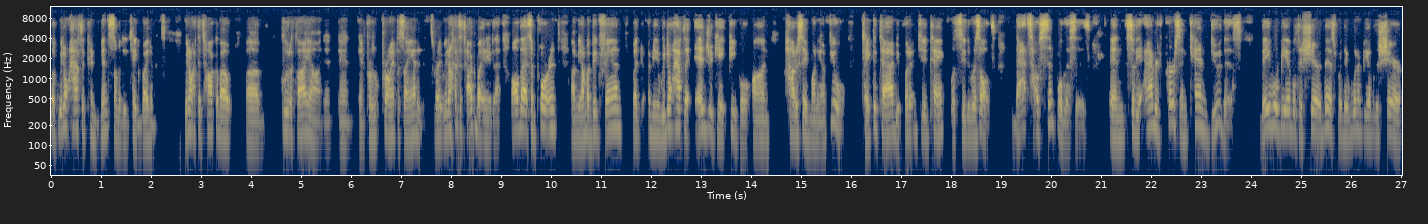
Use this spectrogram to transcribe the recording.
Look, we don't have to convince somebody to take vitamins. We don't have to talk about uh, glutathione and and and pro, proanthocyanidins, right? We don't have to talk about any of that. All that's important. I mean, I'm a big fan, but I mean, we don't have to educate people on how to save money on fuel. Take the tab, you put it into your tank. Let's see the results. That's how simple this is. And so the average person can do this. They will be able to share this where they wouldn't be able to share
